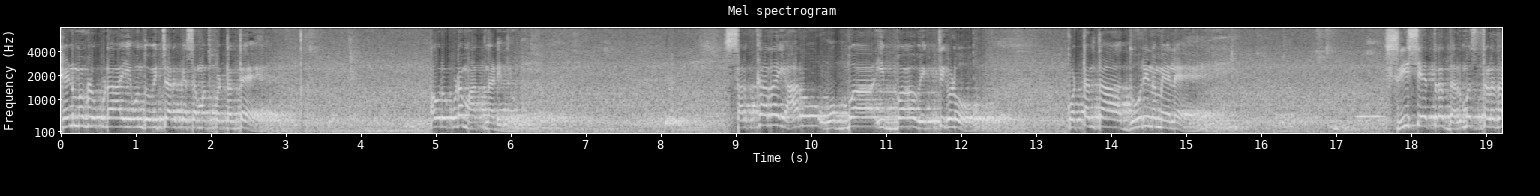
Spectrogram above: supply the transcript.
ಹೆಣ್ಮಗಳು ಕೂಡ ಈ ಒಂದು ವಿಚಾರಕ್ಕೆ ಸಂಬಂಧಪಟ್ಟಂತೆ ಅವರು ಕೂಡ ಮಾತನಾಡಿದ್ರು. ಸರ್ಕಾರ ಯಾರೋ ಒಬ್ಬ, ಇಬ್ಬ ವ್ಯಕ್ತಿಗಳು ಕೊಟ್ಟಂತ ದೂರಿನ ಮೇಲೆ ಶ್ರೀ ಕ್ಷೇತ್ರ ಧರ್ಮಸ್ಥಳದ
